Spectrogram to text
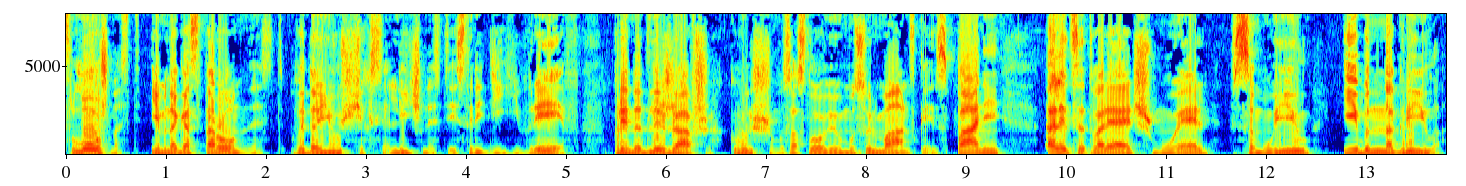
Сложность и многосторонность выдающихся личностей среди евреев, принадлежавших к высшему сословию мусульманской Испании, олицетворяет Шмуэль Самуил ибн Нагрила,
